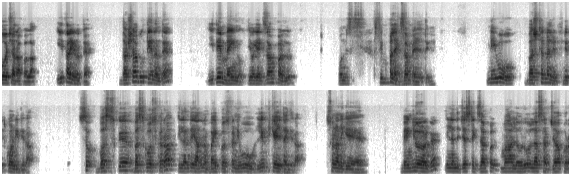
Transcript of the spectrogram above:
ಗೋಚಾರ ಫಲ, ಈ ತರ ಇರುತ್ತೆ. ದಶಾಭುಕ್ತಿ ಏನಂದ್ರೆ ಇದೇ ಮೈನು ಇವಾಗ ಎಕ್ಸಾಂಪಲ್ ಒಂದು ಸಿಂಪಲ್ ಎಕ್ಸಾಂಪಲ್ ಹೇಳ್ತೀನಿ. ನೀವು ಬಸ್ ಸ್ಟ್ಯಾಂಡ್ನಲ್ಲಿ ನಿಂತ್- ನಿಂತ್ಕೊಂಡಿದ್ದೀರಾ? ಸೊ ಬಸ್ಗೆ, ಬಸ್ಗೋಸ್ಕರ ಇಲ್ಲಾಂದ್ರೆ ಯಾವ್ದನ್ನ ಬೈಕ್ಗೋಸ್ಕರ ನೀವು ಲಿಫ್ಟ್ ಕೇಳ್ತಾ ಇದ್ದೀರಾ? ಸೊ ನನಗೆ ಬೆಂಗಳೂರಿಗೆ ಇಲ್ಲಾಂದ್ರೆ ಜಸ್ಟ್ ಎಕ್ಸಾಂಪಲ್ ಮಾಲೂರು, ಇಲ್ಲ ಸರ್ಜಾಪುರ,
